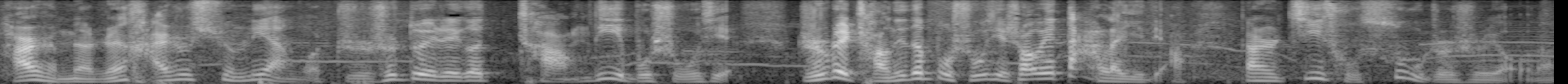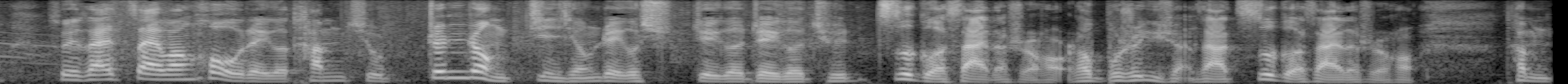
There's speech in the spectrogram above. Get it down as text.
还是什么呀？人还是训练过，只是对这个场地不熟悉，只是对场地的不熟悉稍微大了一点儿，但是基础素质是有的。所以在再往后这个他们就真正进行这个这个这个去资格赛的时候，他不是预选赛，资格赛的时候，他们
